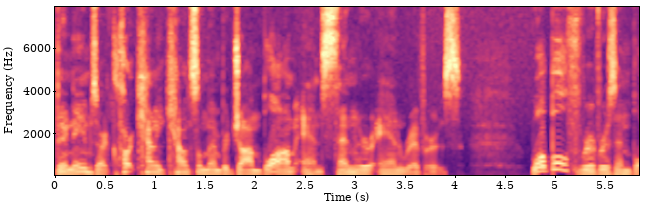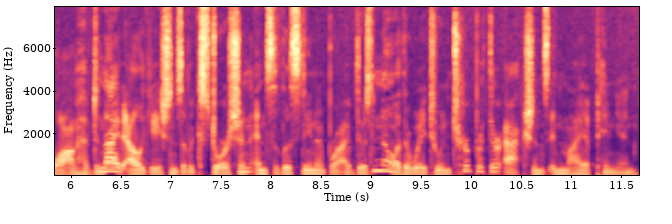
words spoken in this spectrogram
Their names are Clark County Council member John Blom and Senator Ann Rivers. While both Rivers and Blom have denied allegations of extortion and soliciting a bribe, there's no other way to interpret their actions, in my opinion.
